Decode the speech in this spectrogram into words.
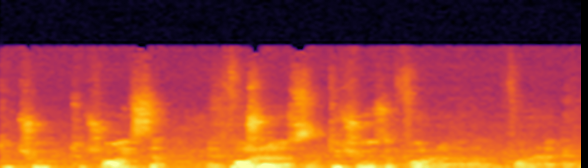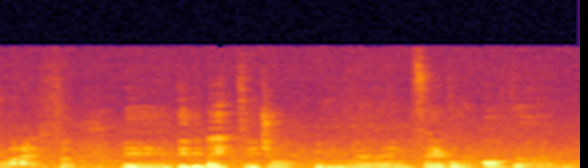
to choose to choice uh, for uh, choose. to choose for uh, for uh, her life. Uh, the debate in, uh, in favor of uh, of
